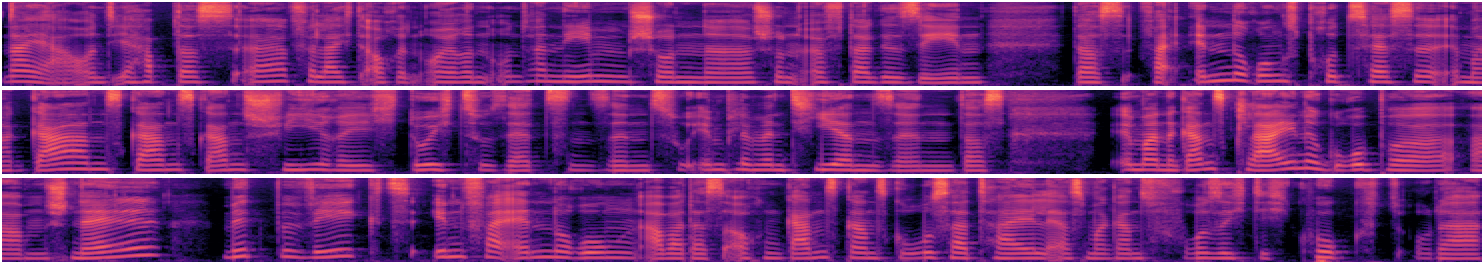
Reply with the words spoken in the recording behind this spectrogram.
Naja, und ihr habt das äh, vielleicht auch in euren Unternehmen schon, äh, schon öfter gesehen, dass Veränderungsprozesse immer ganz, ganz, ganz schwierig durchzusetzen sind, zu implementieren sind, dass immer eine ganz kleine Gruppe ähm, schnell mitbewegt in Veränderungen, aber dass auch ein ganz, ganz großer Teil erstmal ganz vorsichtig guckt oder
